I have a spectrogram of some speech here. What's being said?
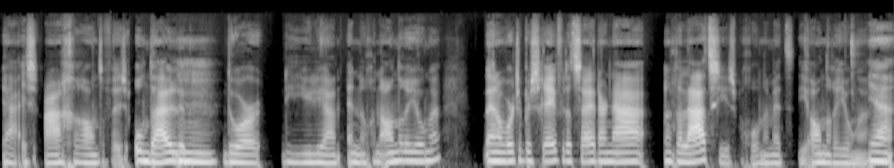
ja, is aangerand of is onduidelijk Mm. door die Juliaan en nog een andere jongen. En dan wordt er beschreven dat zij daarna een relatie is begonnen met die andere jongen. Ja,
